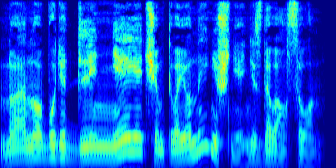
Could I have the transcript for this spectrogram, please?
Но оно будет длиннее, чем твое нынешнее, не сдавался он.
